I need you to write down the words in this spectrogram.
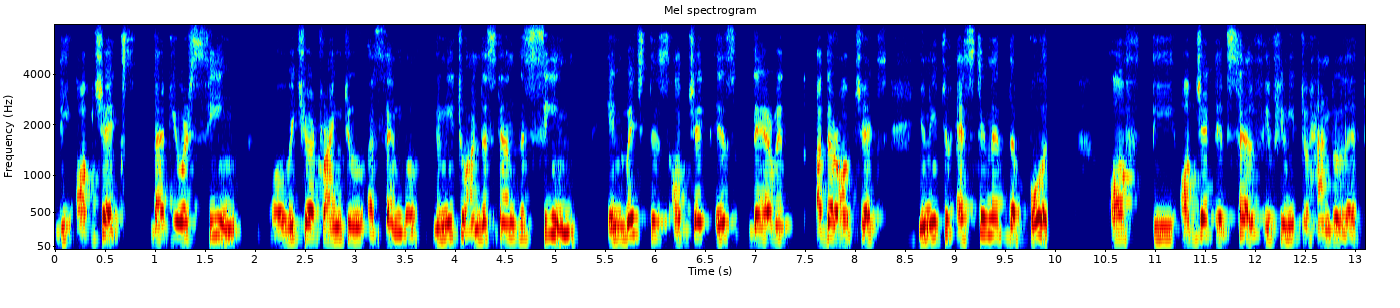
the objects that you are seeing or which you are trying to assemble. You need to understand the scene in which this object is there with other objects. You need to estimate the pose of the object itself if you need to handle it,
